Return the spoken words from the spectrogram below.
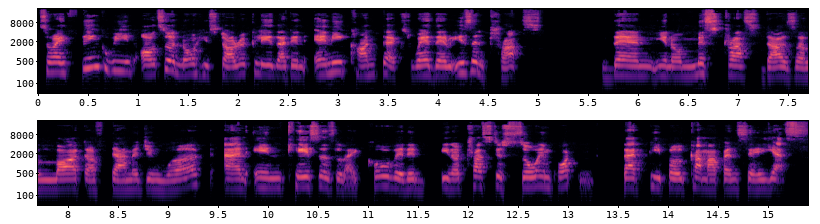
So I think we also know historically that in any context where there isn't trust, then you know mistrust does a lot of damaging work. And in cases like covid it you know trust is so important that people come up and say yes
